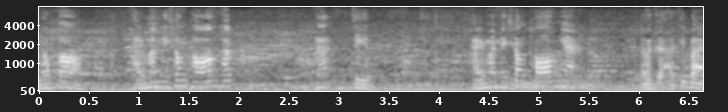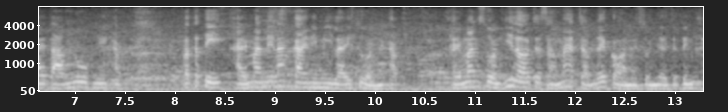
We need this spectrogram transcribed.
แล้วก็ไขมันในช่องท้องครับ นะเจ็ดไขมันในช่องท้องเนี่ย เราจะอธิบายตามรูปนี้ครับ ปกติไขมันในร่างกายเนี่ยมีหลายส่วนนะครับ ไขมันส่วนที่เราจะสามารถจับได้ก่อนเนี่ยส่วนใหญ่จะเป็นไข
